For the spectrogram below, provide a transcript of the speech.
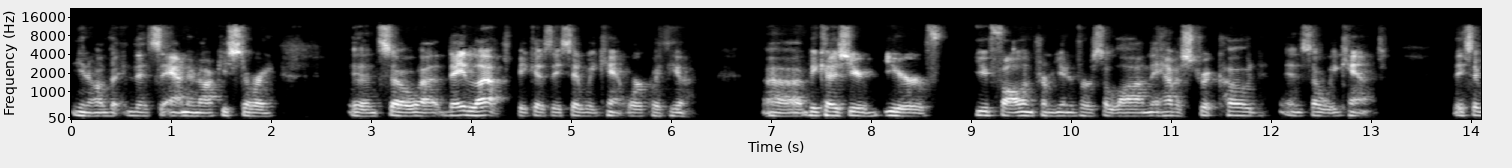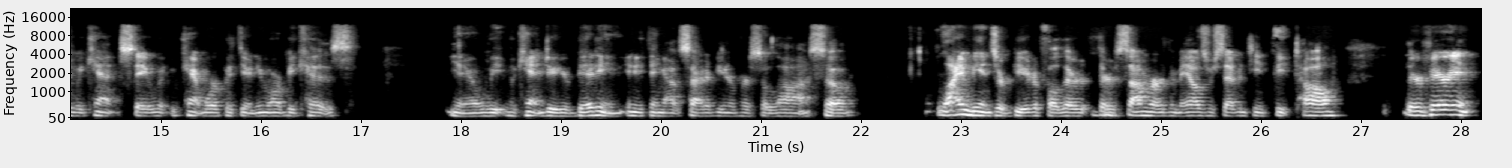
You know, the, that's the Anunnaki story. And so uh, they left because they said we can't work with you uh, because you're you're you've fallen from universal law and they have a strict code. And so we can't they said we can't stay we can't work with you anymore because you know we, we can't do your bidding anything outside of universal law. So lion beans are beautiful. They're they're are the males are 17 feet tall. They're very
